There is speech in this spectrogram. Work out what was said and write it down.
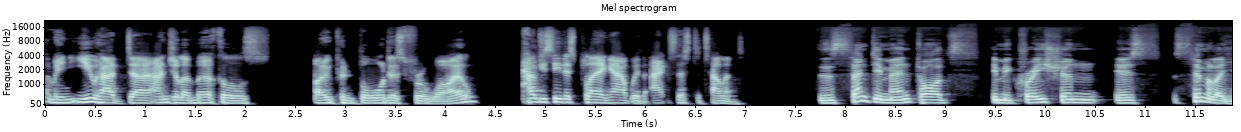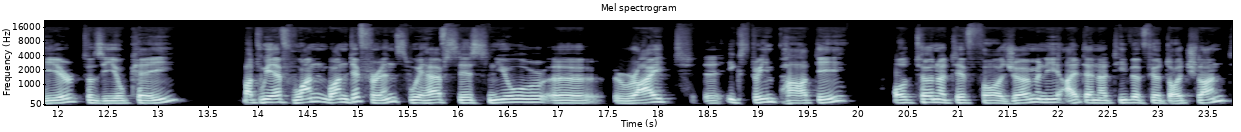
I mean, you had uh, Angela Merkel's open borders for a while. How do you see this playing out with access to talent? The sentiment towards immigration is similar here to the UK. But we have one, one difference. We have this new uh, right uh, extreme party Alternative for Germany, Alternative für Deutschland,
